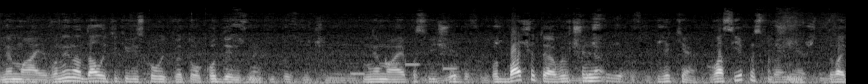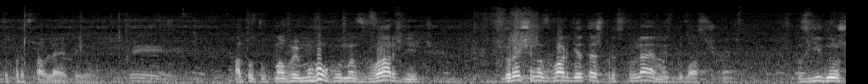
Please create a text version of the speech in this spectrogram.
Немає. Вони надали тільки військовий квиток, один з них. І посвідчення. Немає посвідчення. Є посвідчення. От бачите, а ви вчення. Звісно, є посвідчення. Яке? У вас є посвідчення? Конечно. Давайте представляєте його. А тут от на вимогу Нацгвардії. До речі, Нацгвардія теж представляємось, будь ласка. Згідно ж,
